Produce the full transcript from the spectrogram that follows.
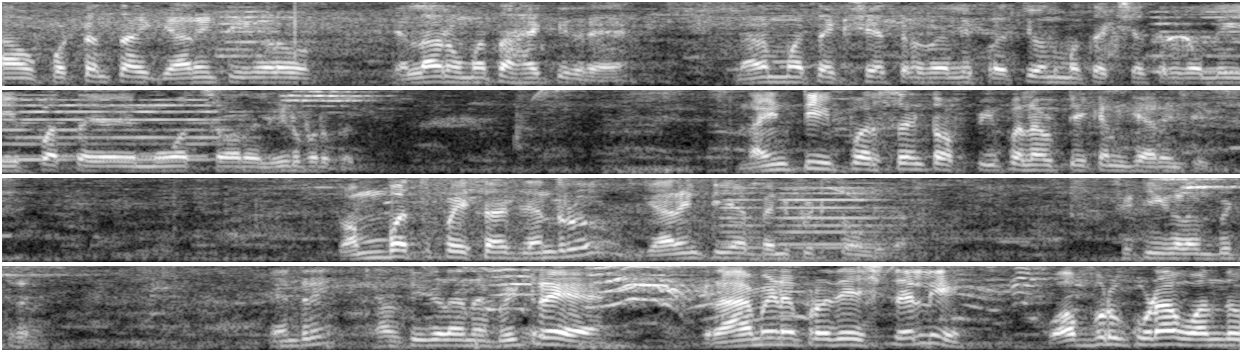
ನಾವು ಕೊಟ್ಟಂಥ ಗ್ಯಾರಂಟಿಗಳು ಎಲ್ಲರೂ ಮತ ಹಾಕಿದರೆ ನಮ್ಮ ಮತಕ್ಷೇತ್ರದಲ್ಲಿ, ಪ್ರತಿಯೊಂದು ಮತಕ್ಷೇತ್ರದಲ್ಲಿ ಇಪ್ಪತ್ತ ಮೂವತ್ತು ಸಾವಿರ ಲೀಡ್ ಬರಬೇಕು ninety percent of people have taken guarantees ತೊಂಬತ್ತು ಪೈಸಾ ಜನರು ಗ್ಯಾರಂಟಿಯ ಬೆನಿಫಿಟ್ ತೊಗೊಂಡಿದ್ದಾರೆ. ಸಿಟಿಗಳನ್ನು ಬಿಟ್ಟರೆ ಏನ್ರಿ? ಸಿಟಿಗಳನ್ನು ಬಿಟ್ಟರೆ ಗ್ರಾಮೀಣ ಪ್ರದೇಶದಲ್ಲಿ ಒಬ್ಬರು ಕೂಡ ಒಂದು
